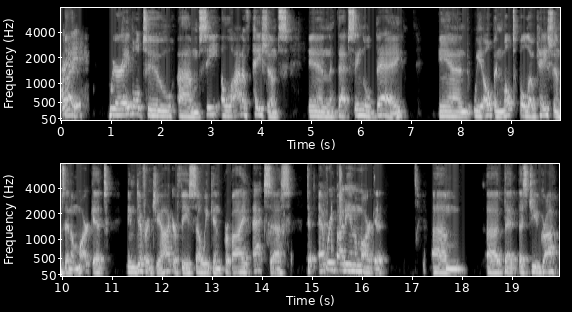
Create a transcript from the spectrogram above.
Right. But we're able to um, see a lot of patients in that single day, and we open multiple locations in a market in different geographies so we can provide access to everybody in the market um, uh, that, that's geograph-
